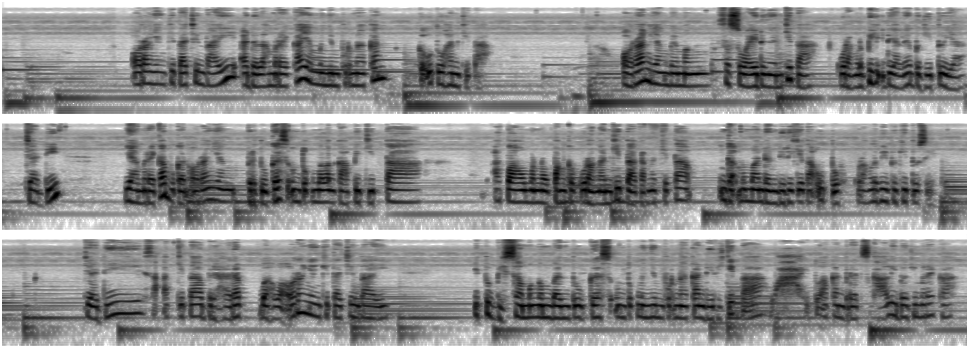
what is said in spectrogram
Orang yang kita cintai adalah mereka yang menyempurnakan keutuhan kita. Orang yang memang sesuai dengan kita kurang lebih idealnya begitu ya. Jadi, ya mereka bukan orang yang bertugas untuk melengkapi kita atau menopang kekurangan kita karena kita nggak memandang diri kita utuh. Kurang lebih begitu sih. Jadi, saat kita berharap bahwa orang yang kita cintai itu bisa mengemban tugas untuk menyempurnakan diri kita, wah itu akan berat sekali bagi mereka.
